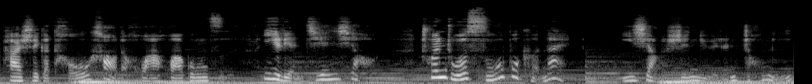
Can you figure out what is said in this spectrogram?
他是个头号的花花公子，一脸奸笑，穿着俗不可耐，一向使女人着迷。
